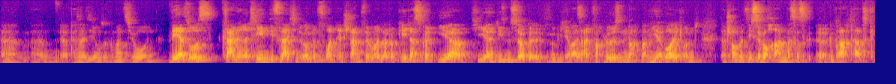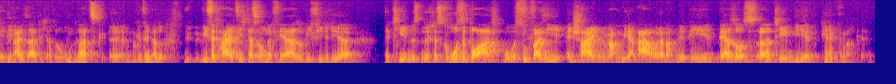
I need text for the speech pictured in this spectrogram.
ähm, ähm, Personalisierungsinformationen. Versus kleinere Themen, die vielleicht in irgendeinem Frontend stattfinden, wo man sagt, okay, das könnt ihr hier in diesem Circle möglicherweise einfach lösen, macht mal wie ihr mhm. wollt und dann schauen wir uns nächste Woche an, was das äh, gebracht hat, KPI-seitig, also Umsatz, äh, Gewinn. Also wie, wie verteilt sich das ungefähr? Also wie viele dir der Themen müssen durch das große Board, wo musst du quasi entscheiden, machen wir A oder machen wir B, versus äh, Themen, die hier direkt gemacht werden.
